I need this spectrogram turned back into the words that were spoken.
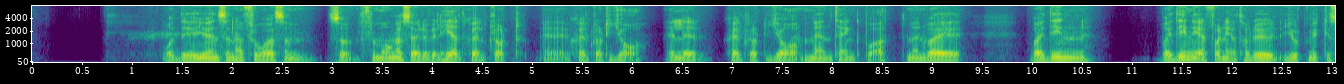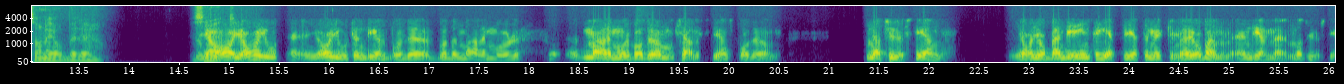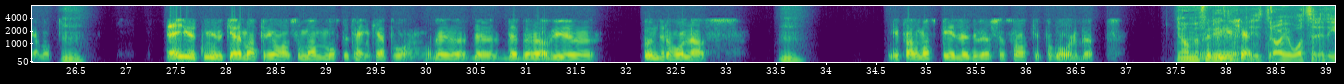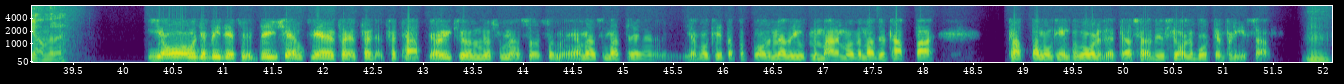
Och det är ju en sån här fråga som, så för många så är det väl helt självklart, eh, självklart ja. Eller självklart ja, men tänk på att. Men vad är, vad är, din, vad är din erfarenhet? Har du gjort mycket sådana jobb? Eller? Ja, jag har gjort, jag har gjort en del både, både marmor, marmorbadrum och kalkstensbadrum. Natursten. Jag har jobbat en del, inte jätte, jättemycket, men jag jobbar en- en del med natursten. Mm. Det är ju ett mjukare material som man måste tänka på. Och det, det, det behöver ju underhållas Mm. ifall man spiller diverse saker på golvet. Ja, men för Det det, Det drar ju åt sig lite grann det. Ja, och det blir det, det är ju känsligare för, för, för tapp. Jag har ju kunder som, som, som, jag menar, som att eh, jag var och tittade på ett bad de hade gjort med marmor och de hade tappat, tappat någonting på golvet. Alltså hade slagit bort en flisa. mm.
